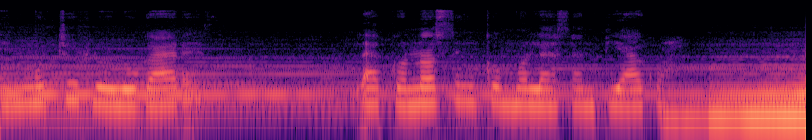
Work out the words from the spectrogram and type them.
En muchos lugares la conocen como la Santiago.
